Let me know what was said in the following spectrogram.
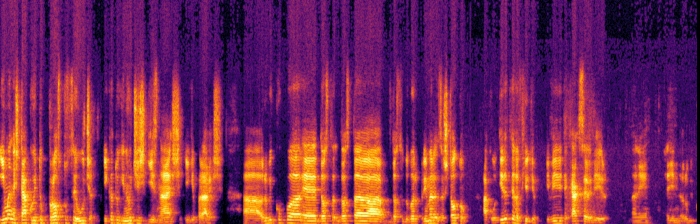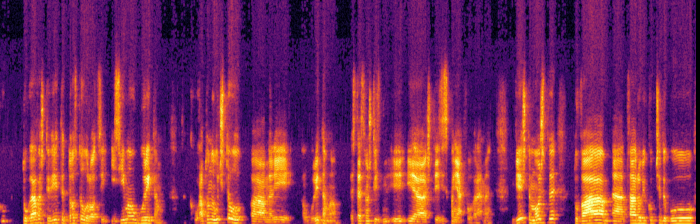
има неща, които просто се учат и като ги научиш, ги знаеш и ги правиш. Руби Купа е доста, доста, доста добър пример, защото ако отидете в YouTube и видите как се реди нали, един Руби Куб, тогава ще видите доста уроци и си има алгоритъм. Когато научите а, нали, алгоритъма, естествено ще, и, и, ще изисква някакво време, вие ще можете това, това Руби купче да го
